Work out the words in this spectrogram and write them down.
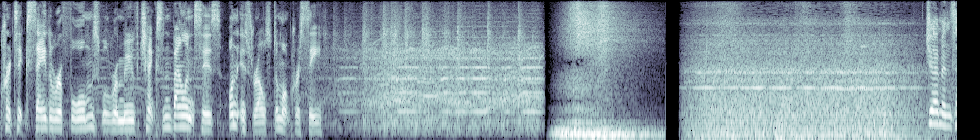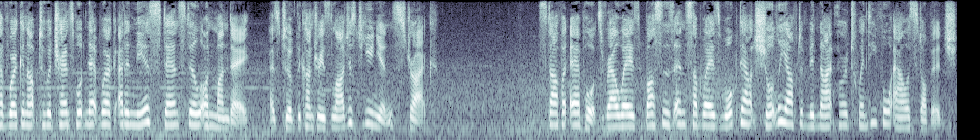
Critics say the reforms will remove checks and balances on Israel's democracy. Germans have woken up to a transport network at a near standstill on Monday as two of the country's largest unions strike. Staff at airports, railways, buses, and subways walked out shortly after midnight for a 24 hour stoppage.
